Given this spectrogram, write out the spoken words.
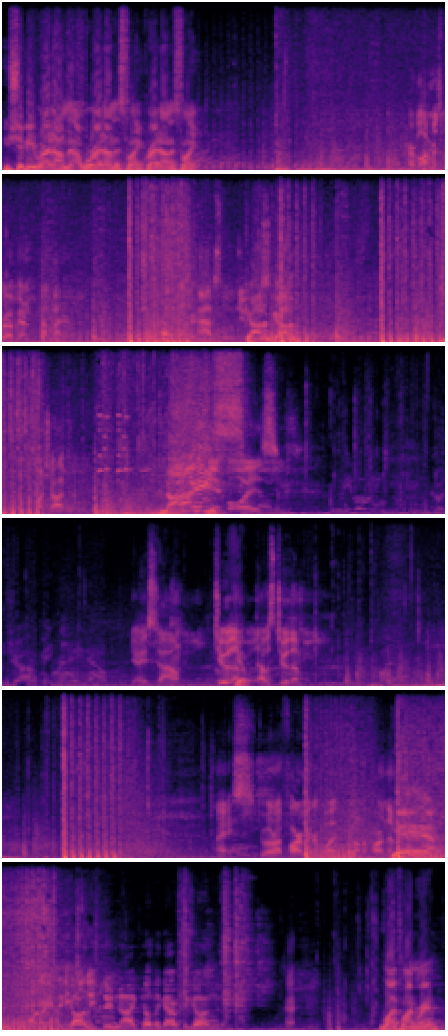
You should be right on that, right on this flank, right on this flank. Purple armor's broken. Pathfinder. These are absolute noobs. Got him, got him. One shot. Nice. Good boys. Yeah, he's down. Two of them. Yep. That was two of them. Nice. Do you want to farm it or what? Do you want to farm them? Yeah, yeah, yeah. With the guns, dude. I killed the guy with the guns. Okay. Lifeline ran.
